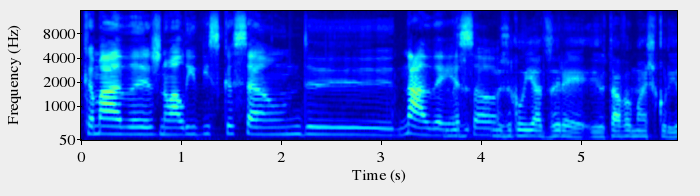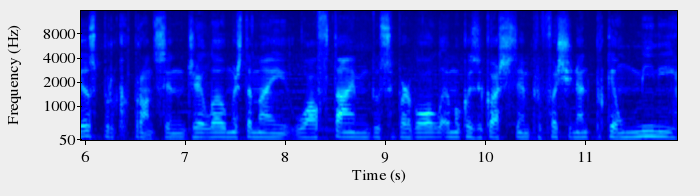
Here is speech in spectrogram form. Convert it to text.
camadas, não há ali dissecação de nada, é mas, só. mas o que eu ia dizer é, eu estava mais curioso porque, pronto, sendo J-Lo, mas também o off-time do Super Bowl é uma coisa que eu acho sempre fascinante porque é um mini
